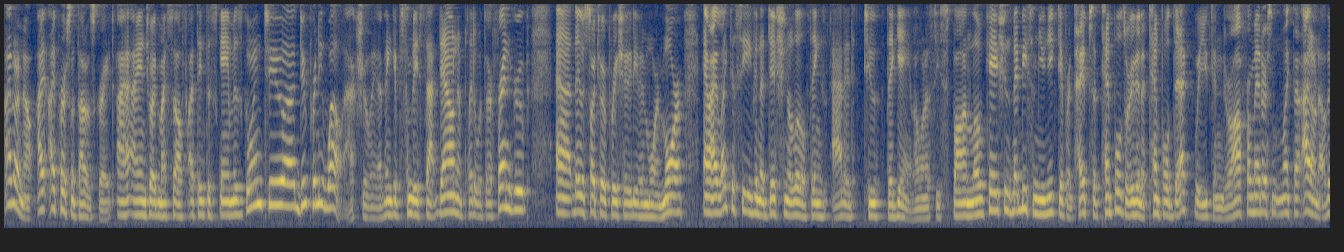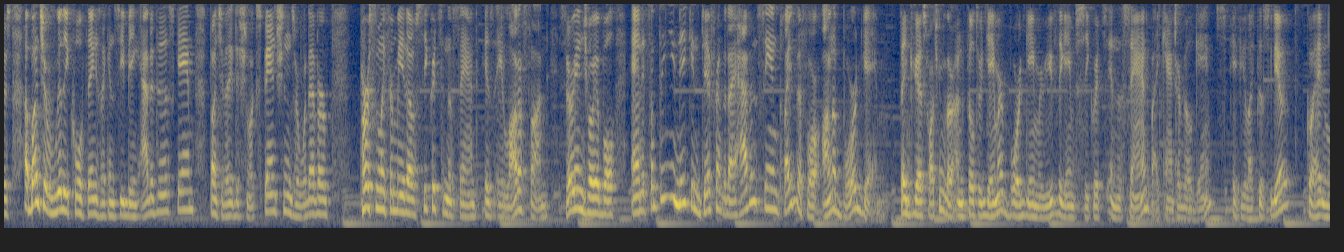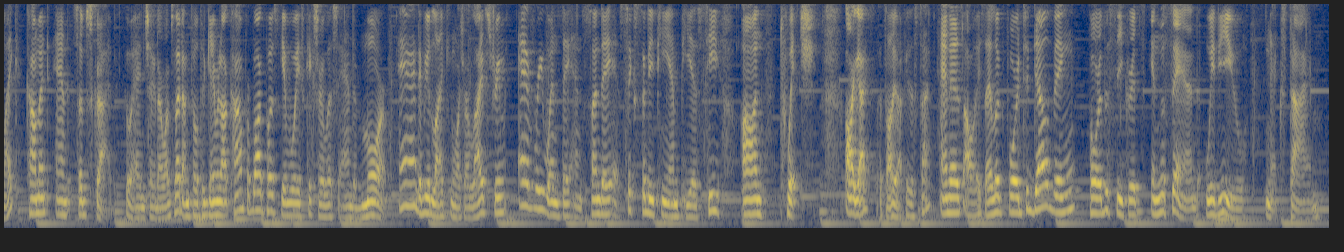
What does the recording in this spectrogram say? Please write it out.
I don't know. I, I, personally thought it was great. I, I, enjoyed myself. I think this game is going to uh, do pretty well, actually. I think if somebody sat down and played it with their friend group, uh, they would start to appreciate it even more and more, and I like to see even additional little things added to the game. I want to see spawn locations, maybe some unique different types of temples temples or even a temple deck where you can draw from it or something like that. I don't know. There's a bunch of really cool things I can see being added to this game, a bunch of additional expansions or whatever. Personally for me though, Secrets in the Sand is a lot of fun, it's very enjoyable, and it's something unique and different that I haven't seen played before on a board game. Thank you guys for watching our Unfiltered Gamer board game review of the game Secrets in the Sand by Canterville Games. If you like this video, go ahead and like, comment, and subscribe. Go ahead and check out our website, unfilteredgamer.com, for blog posts, giveaways, Kickstarter lists, and more. And if you'd like, you can watch our live stream every Wednesday and Sunday at 6.30 p.m. PST on Twitch. Alright guys, that's all I got for this time. And as always, I look forward to delving for the secrets in the sand with you next time.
